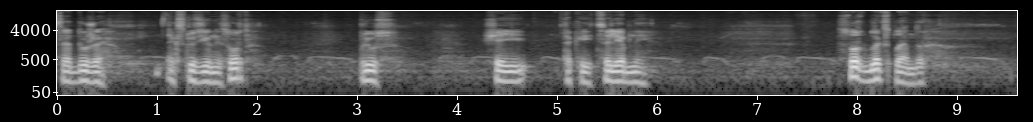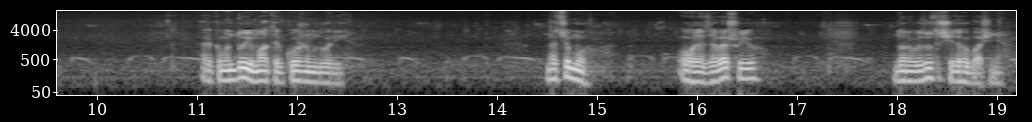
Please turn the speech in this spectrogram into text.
це дуже ексклюзивний сорт. Плюс ще й такий целебний сорт Black Splendor. Рекомендую мати в кожному дворі. На цьому огляд завершую. До нових зустрічей, до побачення.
